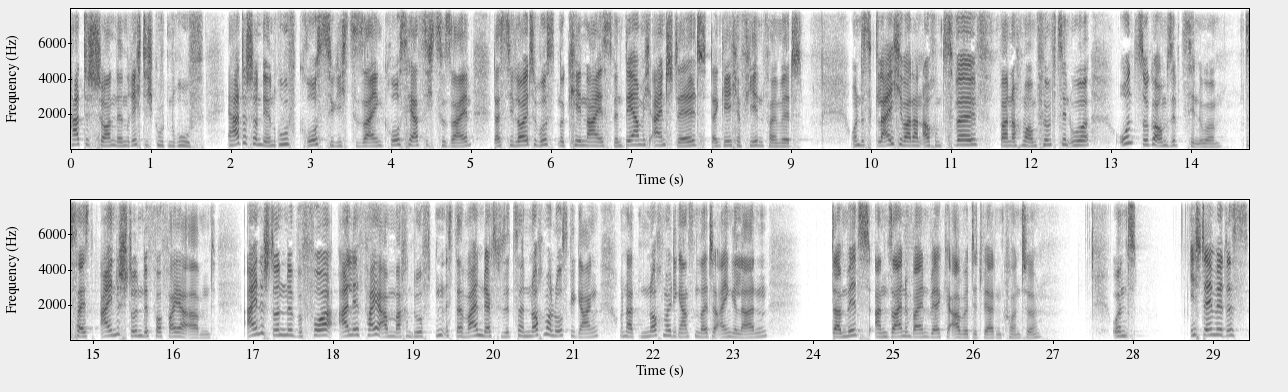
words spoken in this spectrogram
hatte schon einen richtig guten Ruf. Er hatte schon den Ruf, großzügig zu sein, großherzig zu sein, dass die Leute wussten, okay, nice, wenn der mich einstellt, dann gehe ich auf jeden Fall mit. Und das Gleiche war dann auch um 12, war nochmal um 15 Uhr und sogar um 17 Uhr. Das heißt, eine Stunde vor Feierabend. Eine Stunde bevor alle Feierabend machen durften, ist der Weinbergsbesitzer nochmal losgegangen und hat nochmal die ganzen Leute eingeladen, damit an seinem Weinberg gearbeitet werden konnte. Und ich stelle mir das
